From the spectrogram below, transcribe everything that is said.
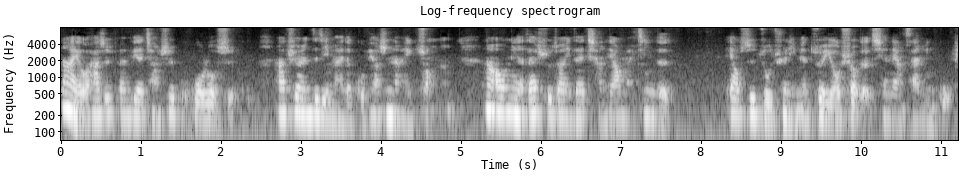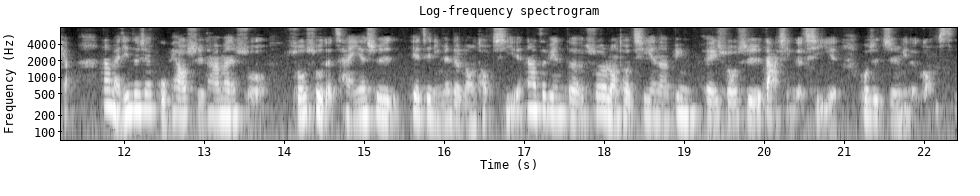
那 L 它是分别强势股或弱势股，那确认自己买的股票是哪一种呢？那欧尼尔在书中也在强调买进的。要是族群里面最优秀的前两三名股票，那买进这些股票时，他们所所属的产业是业界里面的龙头企业。那这边的说的龙头企业呢，并非说是大型的企业或是知名的公司，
